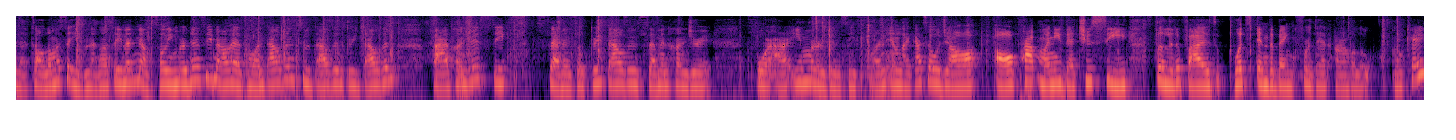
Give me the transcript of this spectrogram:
That's all i'm gonna say. I'm not gonna say nothing else. So emergency now has 1000 2000 3000 500 6 seven so 3700 for our emergency fund. And like i told y'all all prop money that you see solidifies what's in the bank for that envelope okay?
